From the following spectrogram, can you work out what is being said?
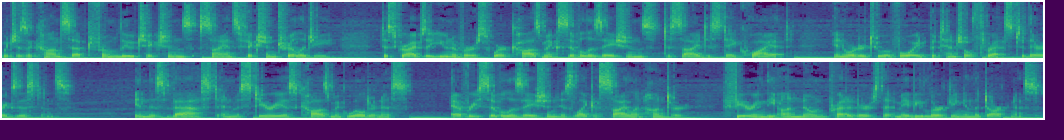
which is a concept from Liu Cixin's science fiction trilogy, describes a universe where cosmic civilizations decide to stay quiet in order to avoid potential threats to their existence. In this vast and mysterious cosmic wilderness, every civilization is like a silent hunter, fearing the unknown predators that may be lurking in the darkness.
